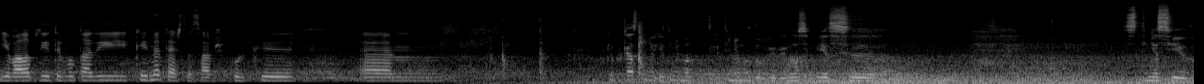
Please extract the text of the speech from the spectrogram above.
e a bala podia ter voltado e caído na testa, sabes? Porque. Um, porque por acaso eu tinha, uma, eu tinha uma dúvida, eu não sabia se. se tinha sido.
